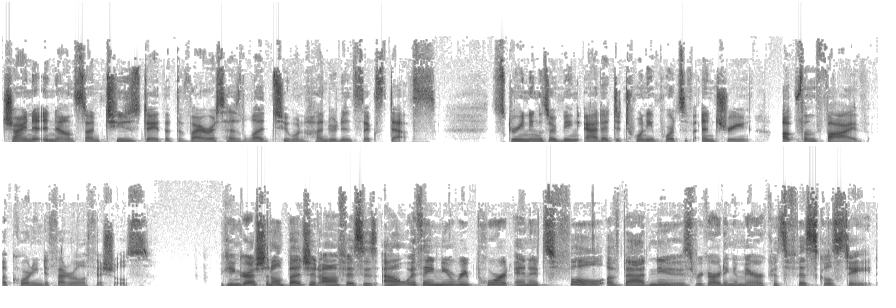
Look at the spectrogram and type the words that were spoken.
China announced on Tuesday that the virus has led to 106 deaths. Screenings are being added to 20 ports of entry, up from five, according to federal officials. The Congressional Budget Office is out with a new report, and it's full of bad news regarding America's fiscal state.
